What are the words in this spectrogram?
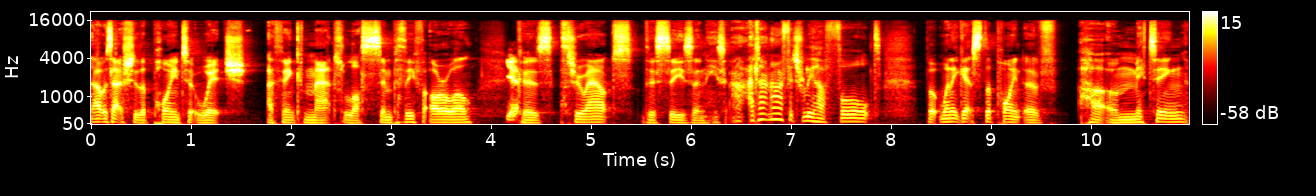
That was actually the point at which I think Matt lost sympathy for Orual. Because throughout this season, he's, I don't know if it's really her fault, but when it gets to the point of her omitting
